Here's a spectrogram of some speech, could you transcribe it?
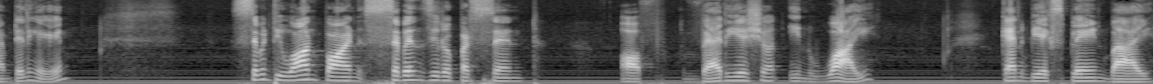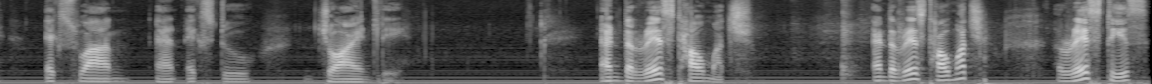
I'm telling again. 71.70% of variation in y can be explained by x1 and x2 jointly. And the rest how much? And the rest how much? Rest is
